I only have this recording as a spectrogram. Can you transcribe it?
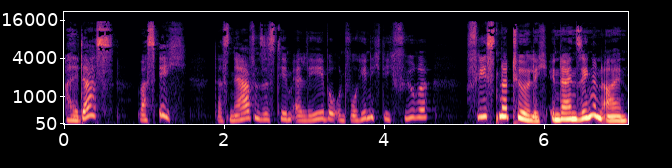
All das, was ich, das Nervensystem erlebe und wohin ich dich führe, fließt natürlich in dein Singen ein.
